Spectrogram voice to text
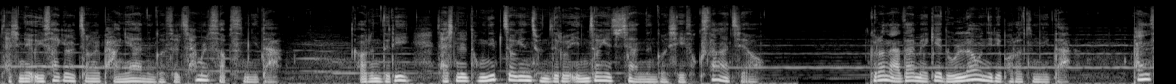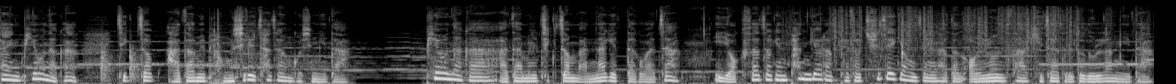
자신의 의사결정을 방해하는 것을 참을 수 없습니다. 어른들이 자신을 독립적인 존재로 인정해주지 않는 것이 속상하지요. 그런 아담에게 놀라운 일이 벌어집니다. 판사인 피오나가 직접 아담의 병실을 찾아온 것입니다. 피오나가 아담을 직접 만나겠다고 하자 이 역사적인 판결 앞에서 취재 경쟁을 하던 언론사 기자들도 놀랍니다.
